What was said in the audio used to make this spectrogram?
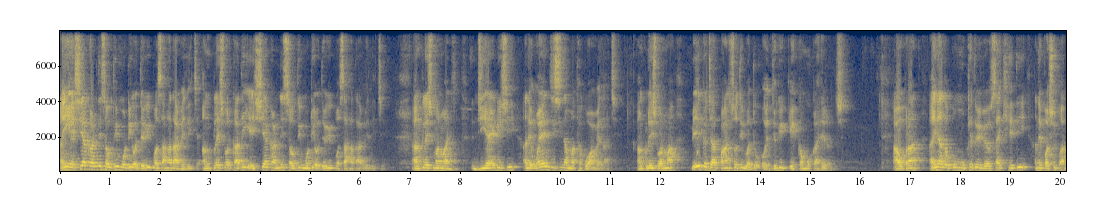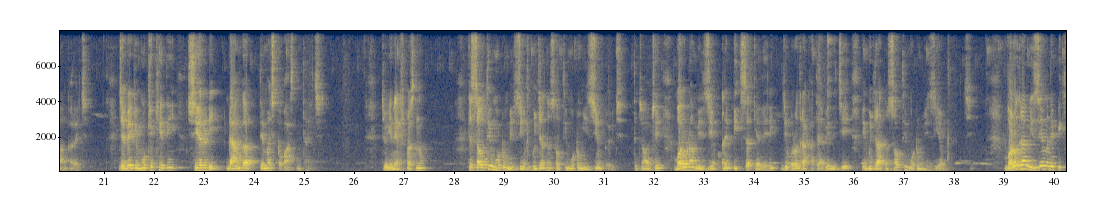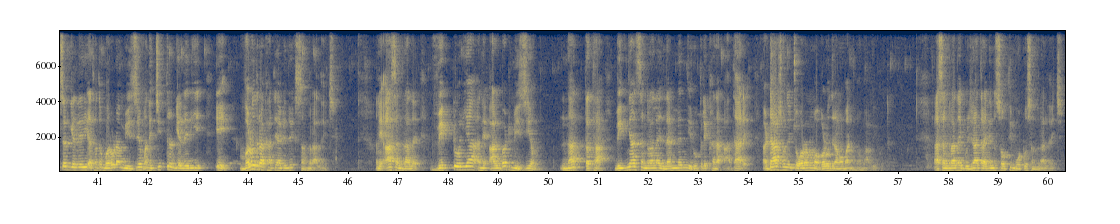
અહીં એશિયા ખંડની સૌથી મોટી ઔદ્યોગિક વસાહત આવેલી છે. અંકલેશ્વર ખાતે એશિયા ખંડની સૌથી મોટી ઔદ્યોગિક વસાહત આવેલી છે. અંકલેશ્વરમાં જીઆઈડીસી અને ઓએનજીસીના મથકો આવેલા છે. અંકલેશ્વરમાં એક હજાર પાંચસોથી વધુ ઔદ્યોગિક એકમો કાર્યરત છે. આ ઉપરાંત અહીંના લોકો મુખ્યત્વે વ્યવસાય ખેતી અને પશુપાલન કરે છે. જે પૈકી મુખ્ય ખેતી શેરડી, ડાંગર તેમજ કપાસની થાય છે. જોઈએ નેક્સ્ટ પ્રશ્ન. કે સૌથી મોટું મ્યુઝિયમ, ગુજરાતનું સૌથી મોટું મ્યુઝિયમ કયું છે? તો જવાબ છે બરોડા મ્યુઝિયમ અને પિક્ચર ગેલેરી જે વડોદરા ખાતે આવેલી છે, એ ગુજરાતનું સૌથી મોટું મ્યુઝિયમ છે. વડોદરા મ્યુઝિયમ અને પિક્ચર ગેલેરી અથવા તો બરોડા મ્યુઝિયમ અને ચિત્ર ગેલેરી એ વડોદરા ખાતે આવેલું એક સંગ્રહાલય છે. અને આ સંગ્રહાલય વિક્ટોરિયા અને આલ્બર્ટ મ્યુઝિયમના તથા વિજ્ઞાન સંગ્રહાલય લંડનની રૂપરેખાના આધારે અઢારસો ને ચોરાણુંમાં વડોદરામાં બાંધવામાં આવ્યું હતું. આ સંગ્રહાલય ગુજરાત રાજ્યનું સૌથી મોટું સંગ્રહાલય છે.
